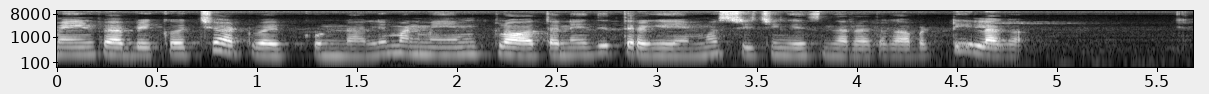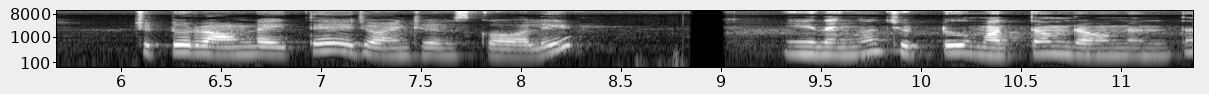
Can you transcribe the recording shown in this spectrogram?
మెయిన్ ఫ్యాబ్రిక్ వచ్చి అటువైపుకు ఉండాలి. మనం ఏం క్లాత్ అనేది తిరగేయము స్టిచ్చింగ్ చేసిన తర్వాత. కాబట్టి ఇలాగా. చుట్టూ రౌండ్ అయితే జాయిన్ చేసుకోవాలి. ఈ విధంగా చుట్టూ మొత్తం రౌండ్ అంతా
